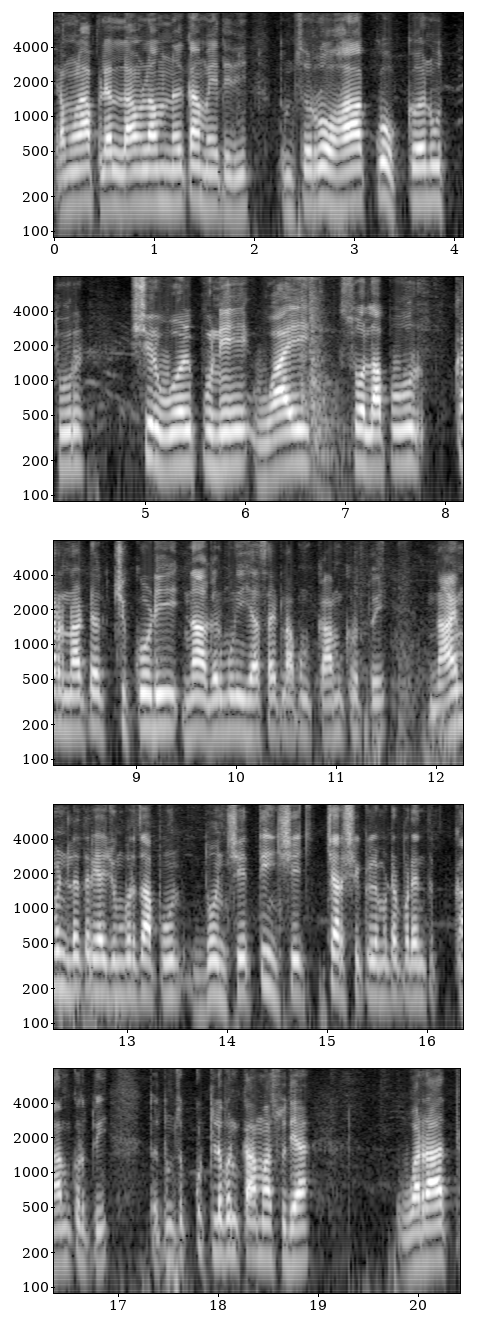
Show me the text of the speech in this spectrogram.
त्यामुळं आपल्याला लांब लांब न कामं येते ती. तुमचं रोहा कोकण उत्तूर शिरवळ पुणे वाई सोलापूर कर्नाटक चिकोडी नागरमुळी ह्या साईडला आपण काम करतोय. नाही म्हटलं तर ह्या जुंबरचं आपण दोनशे तीनशे चारशे किलोमीटरपर्यंत काम करतोय. तर तुमचं कुठलं पण काम असू द्या. वरात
